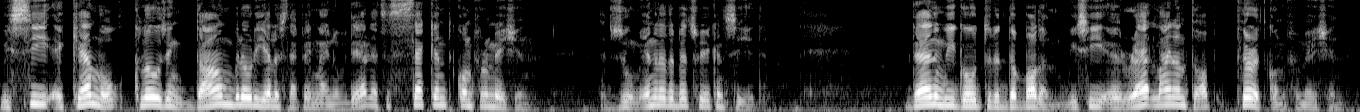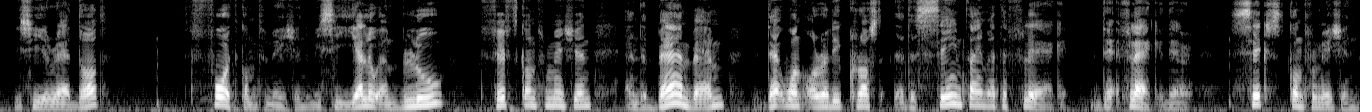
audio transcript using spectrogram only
we see a candle closing down below the yellow stepping line over there. That's a second confirmation. Let's zoom in a little bit so you can see it. Then we go to the bottom. We see a red line on top, third confirmation. We see a red dot, fourth confirmation. We see yellow and blue, fifth confirmation. And the BAM BAM, that one already crossed at the same time at the flag, the flag there, sixth confirmation.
